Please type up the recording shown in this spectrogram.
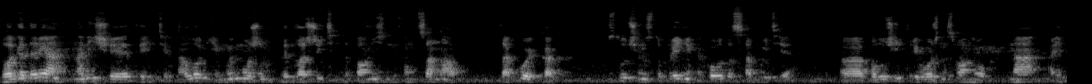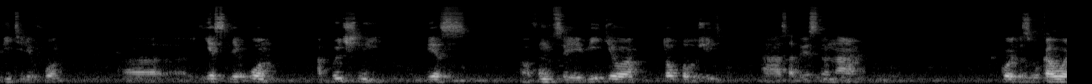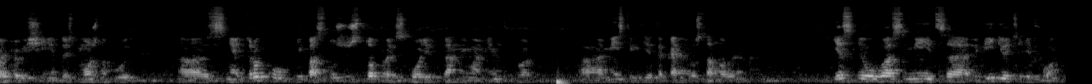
Благодаря наличию этой технологии мы можем предложить дополнительный функционал, такой как в случае наступления какого-то события, э, получить тревожный звонок на IP-телефон. Э, если он обычный, без функции видео, то получить, э, соответственно, какое-то звуковое оповещение. То есть можно будет снять трубку и послушать, что происходит в данный момент в месте, где эта камера установлена. Если у вас имеется видеотелефон,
